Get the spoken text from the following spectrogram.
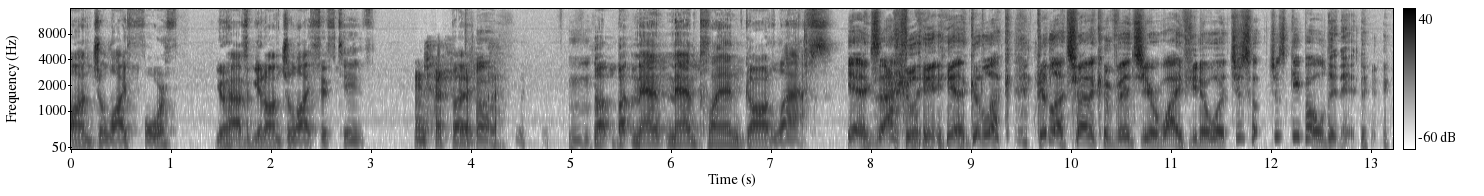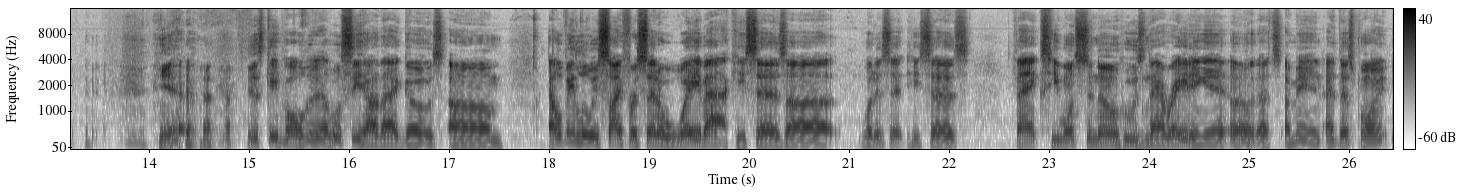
on July fourth, you're having it on July fifteenth. But oh. but but man man plan, God laughs. Yeah, exactly. Yeah, good luck. Good luck trying to convince your wife. You know what? Just just keep holding it. yeah, just keep holding it. We'll see how that goes. Um, LV Louis Cipher said a way back. He says, uh, "What is it?" He says, "Thanks." He wants to know who's narrating it. Oh, that's. I mean, at this point,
